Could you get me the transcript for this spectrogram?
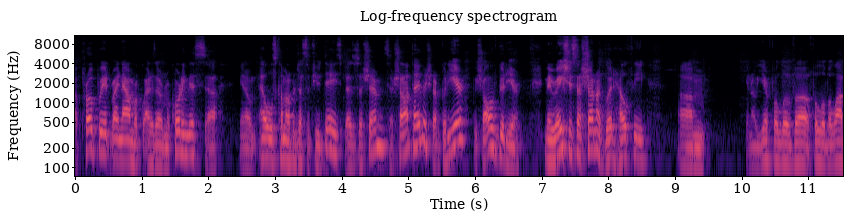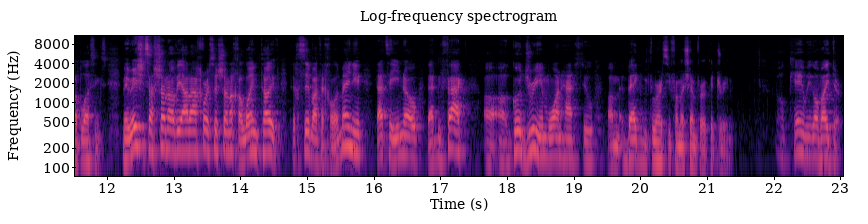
Appropriate right now, as I'm recording this, uh, you know, El is coming up in just a few days. Bez Hashem, so Shana Teva should have a good year. We shall have a good year. Meireshis Hashanah, good, healthy, um, you know, year full of uh, full of a lot of blessings. That's how you know that in fact uh, a good dream one has to um, beg for mercy from Hashem for a good dream. Okay, we go weiter.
